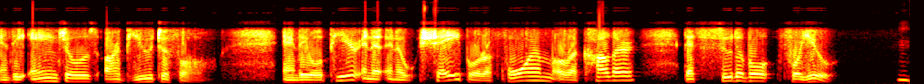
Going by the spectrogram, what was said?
and the angels are beautiful. And they will appear in a, in a shape or a form or a color that's suitable for you. Mm.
